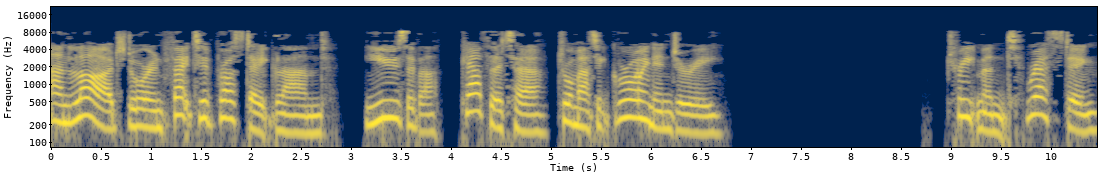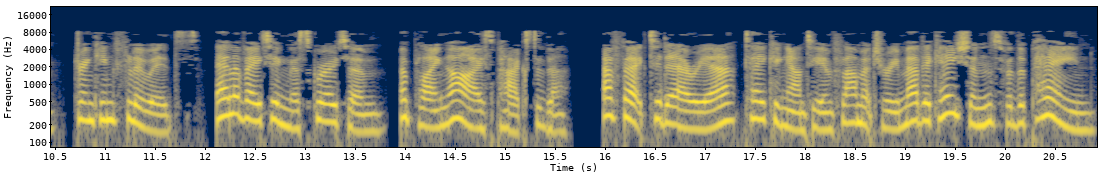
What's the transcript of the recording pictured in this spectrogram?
enlarged or infected prostate gland. Use of a catheter, traumatic groin injury. Treatment, resting, drinking fluids, elevating the scrotum, applying ice packs to the affected area, taking anti-inflammatory medications for the pain,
